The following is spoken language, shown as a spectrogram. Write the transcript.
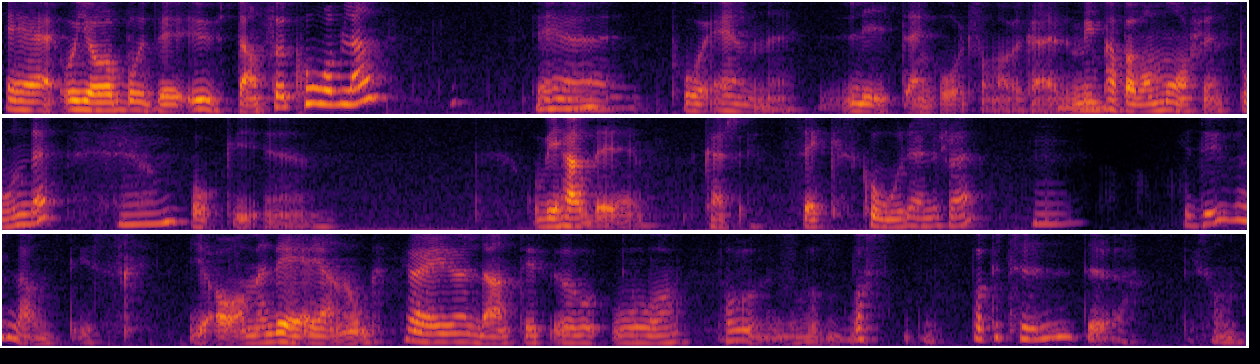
Eh, och jag bodde utanför Kovland. Mm. Eh, på en liten gård får man väl kalla det. Min pappa var mårskensbonde. Mm. Och, eh, och vi hade kanske sex kor eller så. Mm. Är du en lantis? Ja, men det är jag nog. Jag är ju en lantis. Och, och... och vad, vad, betyder det? Liksom?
